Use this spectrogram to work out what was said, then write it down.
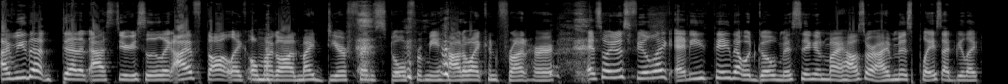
I mean that dead ass seriously. Like I've thought like, oh my god, my dear friend stole from me. How do I confront her? And so I just feel like anything that would go missing in my house or I misplaced, I'd be like,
